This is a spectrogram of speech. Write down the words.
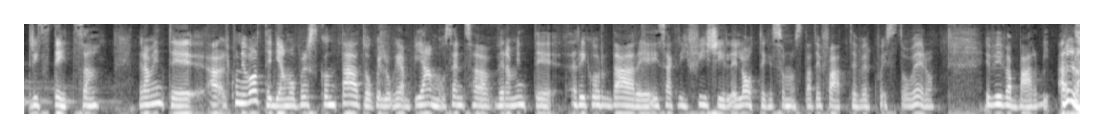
Tristezza. Veramente alcune volte diamo per scontato quello che abbiamo senza veramente ricordare i sacrifici, le lotte che sono state fatte per questo, vero? Evviva Barbie! Allora,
